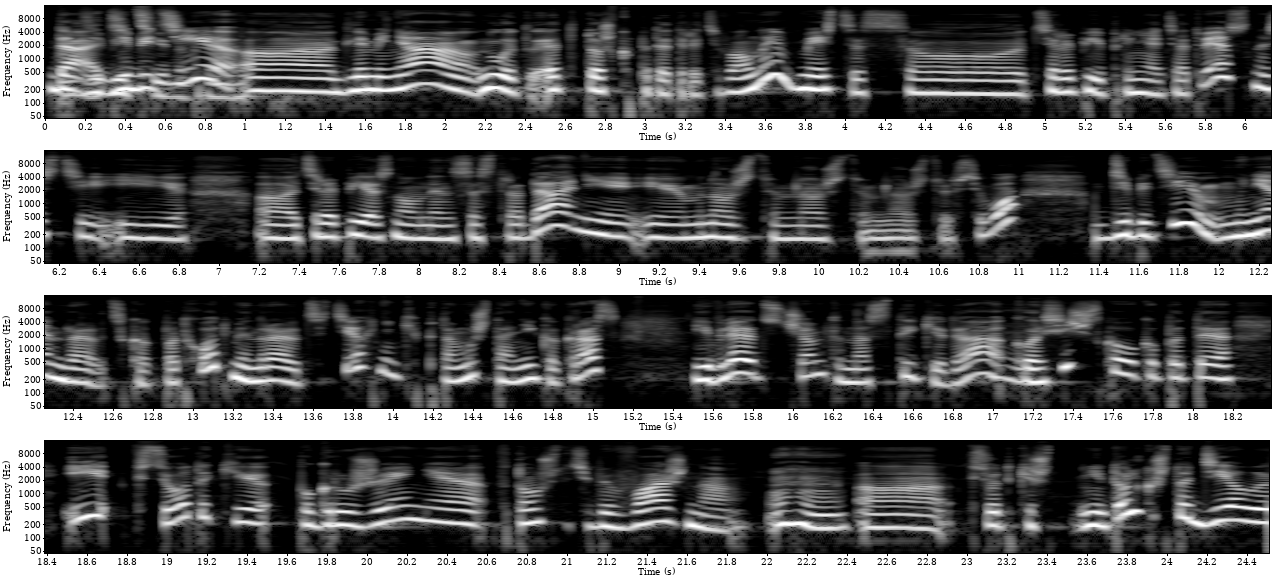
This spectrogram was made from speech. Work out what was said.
Да, DBT, э, для меня, ну, это, это тоже КПТ третьей волны вместе с э, терапией принятия ответственности и э, терапией, основанной на сострадании и множестве, множестве, множестве всего. DBT мне нравится как подход, мне нравятся техники, потому что они как раз являются чем-то на стыке, да, Мгм. классического КПТ и все-таки погружение в том, что тебе важно, Мгм. все-таки не только что делает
